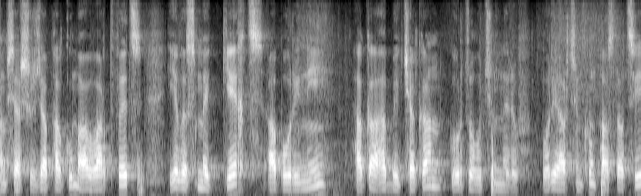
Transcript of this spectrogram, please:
ամսյա շրջափակումը ավարտվեց եւս մեկ կեղծ ապօրինի հակահաբեկչական գործողություններով, որի արդյունքում փաստացի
